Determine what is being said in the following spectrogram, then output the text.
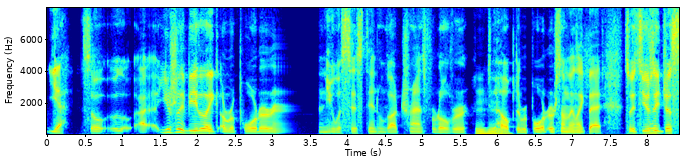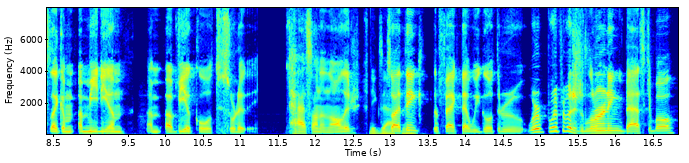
Yeah. So uh, I usually be like a reporter and a new assistant who got transferred over Mhm. to help the reporter or something like that. So it's usually just like a, a medium, a, a vehicle to sort of pass on the knowledge. Exactly. So I think the fact that we go through, we're, we're pretty much learning basketball,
